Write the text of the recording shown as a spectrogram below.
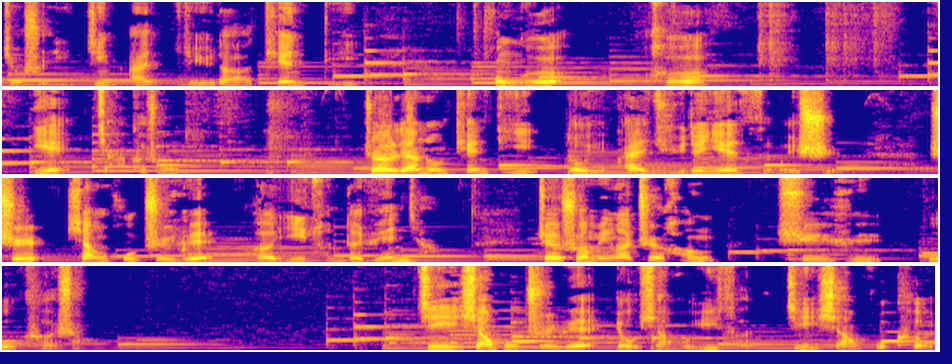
就是引进艾菊的天敌红蛾和叶甲壳虫。这两种天敌都以艾菊的叶子为食，是相互制约和依存的冤家。这说明了制衡须臾不可少，既相互制约又相互依存，既相互克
